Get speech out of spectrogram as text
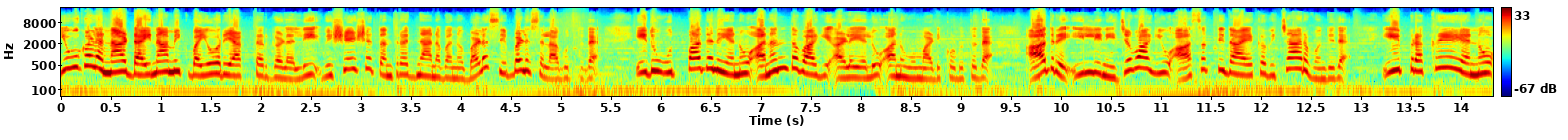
ಇವುಗಳನ್ನು ಡೈನಾಮಿಕ್ ಬಯೋರಿಯಾಕ್ಟರ್ಗಳಲ್ಲಿ ವಿಶೇಷ ತಂತ್ರಜ್ಞಾನವನ್ನು ಬಳಸಿ ಬಳಸಲಾಗುತ್ತದೆ. ಇದು ಉತ್ಪಾದನೆಯನ್ನು ಅನಂತವಾಗಿ ಅಳೆಯಲು ಅನುವು ಮಾಡಿಕೊಡುತ್ತದೆ. ಆದರೆ ಇಲ್ಲಿ ನಿಜವಾಗಿಯೂ ಆಸಕ್ತಿದಾಯಕ ವಿಚಾರವೊಂದಿದೆ ಈ ಪ್ರಕ್ರಿಯೆಯನ್ನು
